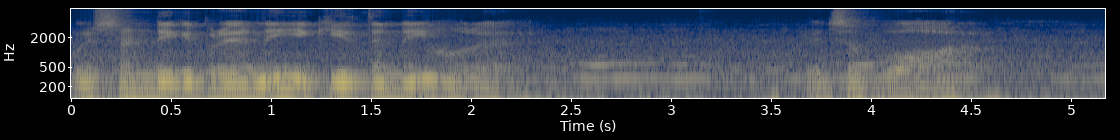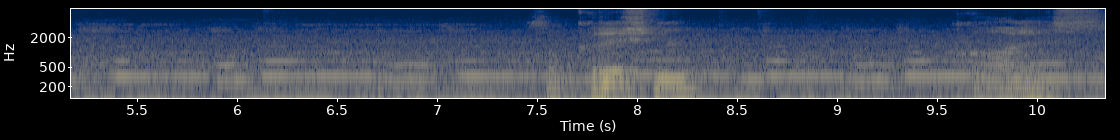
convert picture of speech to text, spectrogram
कोई संडे की प्रेयर नहीं है, कीर्तन नहीं हो रहा है it's a war. So Krishna calls.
